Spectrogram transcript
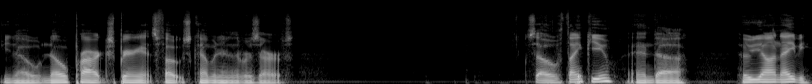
you know no prior experience folks coming into the reserves. So thank you and uh, Hoo-yah Navy.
